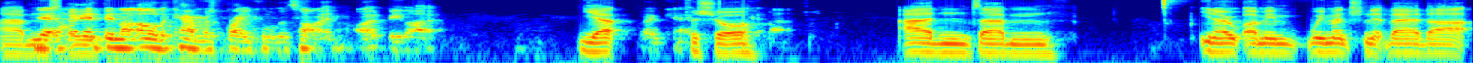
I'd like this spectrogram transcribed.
Um, yeah. so- If they had been like, oh, the cameras break all the time, I'd be like, yeah, okay, for sure. And um, you know, I mean, we mentioned it there that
